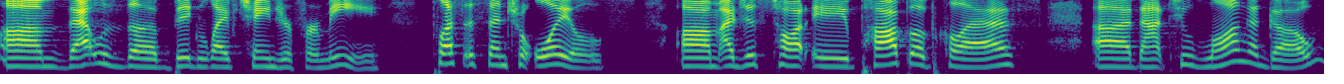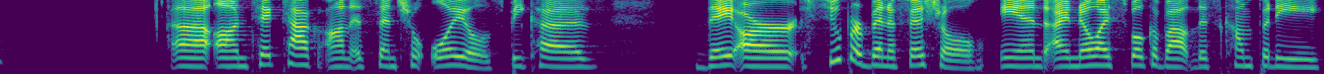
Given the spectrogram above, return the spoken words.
Um, that was the big life changer for me. Plus essential oils. Um, I just taught a pop up class uh, not too long ago uh, on TikTok on essential oils because they are super beneficial. And I know I spoke about this company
